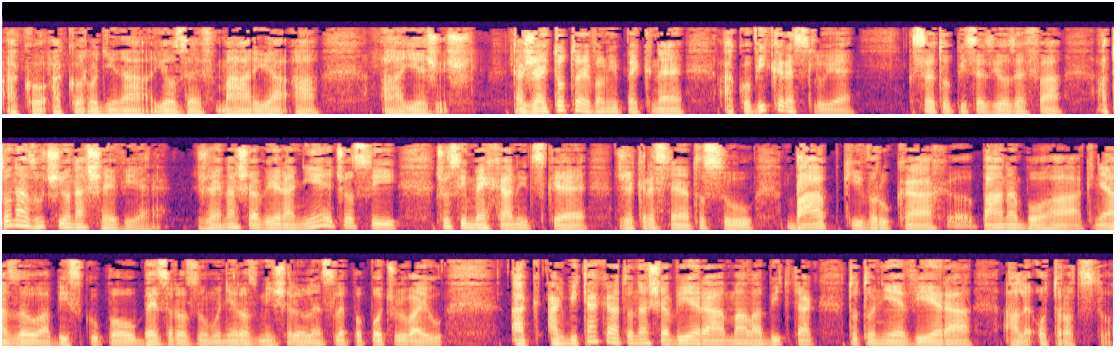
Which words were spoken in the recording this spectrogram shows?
ako, ako rodina Jozef, Mária a, a Ježiš. Takže aj toto je veľmi pekné, ako vykresľuje svetopise z Jozefa a to nás učí o našej viere. Že naša viera nie je čosi, čosi mechanické, že kresťania to sú bábky v rukách e, pána Boha a kňazov a biskupov, bez rozumu, nerozmýšľajú, len slepo počúvajú. Ak, ak by takáto naša viera mala byť, tak toto nie je viera, ale otroctvo.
